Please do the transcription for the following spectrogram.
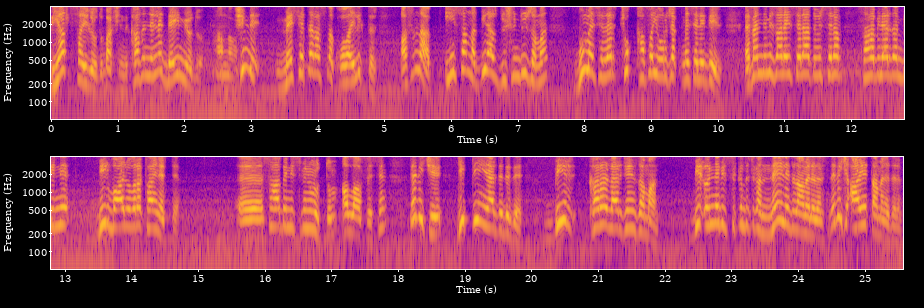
biat sayılıyordu. Bak şimdi kadın eline değmiyordu. Anladım. Şimdi mezhepler aslında kolaylıktır. Aslında insanlar biraz düşündüğü zaman bu meseleler çok kafa yoracak mesele değil. Efendimiz Aleyhisselatü Vesselam sahabilerden birini bir vali olarak tayin etti. Ee, sahabenin ismini unuttum. Allah affetsin. Dedi ki gittiğin yerde dedi bir karar vereceğin zaman bir önüne bir sıkıntı çıkan neyle dedi amel edersin? Dedi ki ayetle amel ederim.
